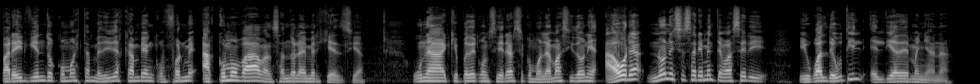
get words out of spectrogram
para ir viendo cómo estas medidas cambian conforme a cómo va avanzando la emergencia. Una que puede considerarse como la más idónea ahora no necesariamente va a ser igual de útil el día de mañana.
